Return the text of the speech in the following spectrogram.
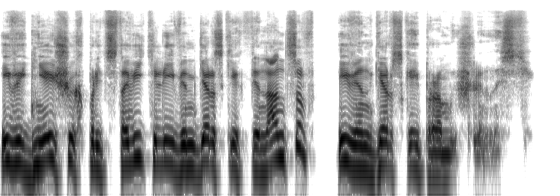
и виднейших представителей венгерских финансов и венгерской промышленности.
